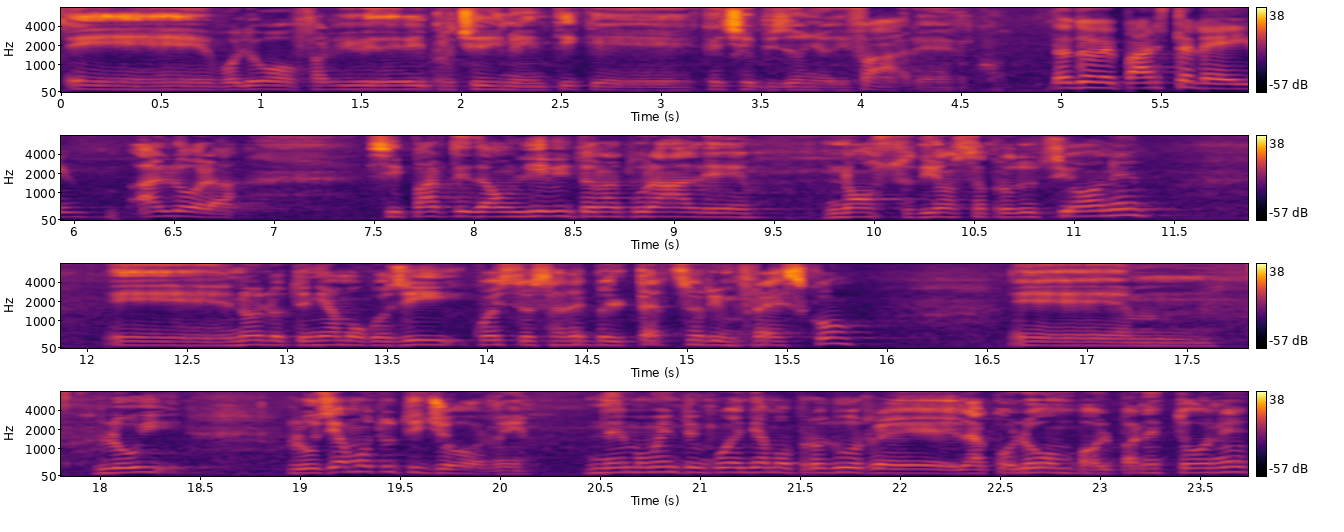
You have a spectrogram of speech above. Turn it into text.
e volevo farvi vedere i procedimenti che, che c'è bisogno di fare. Ecco. Da dove parte lei? Allora, si parte da un lievito naturale nostro, di nostra produzione e noi lo teniamo così, questo sarebbe il terzo rinfresco, e, um, lui lo usiamo tutti i giorni, nel momento in cui andiamo a produrre la colomba o il panettone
